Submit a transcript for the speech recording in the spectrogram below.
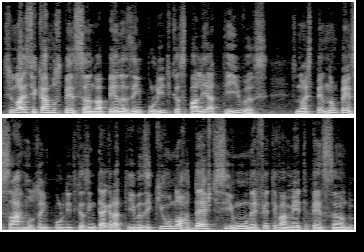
Se nós ficarmos pensando apenas em políticas paliativas, se nós não pensarmos em políticas integrativas e que o Nordeste se una efetivamente pensando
